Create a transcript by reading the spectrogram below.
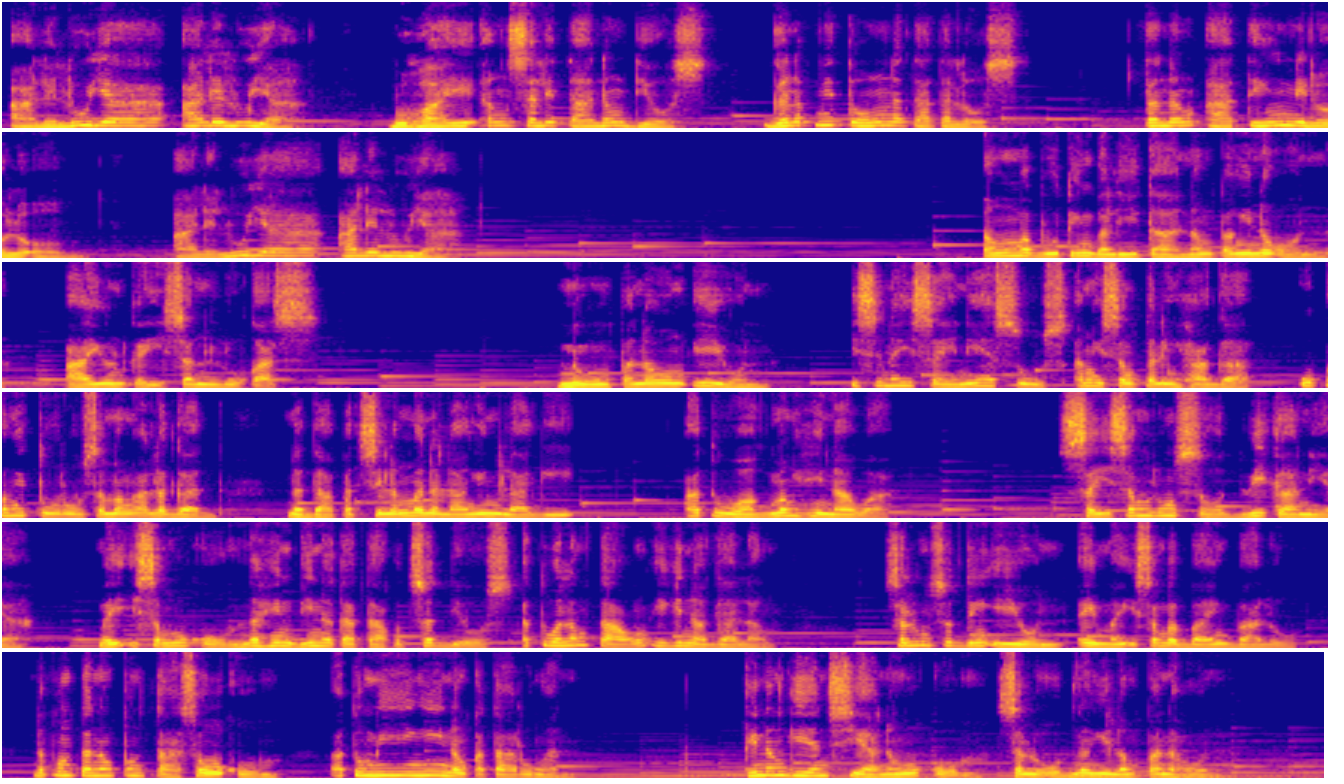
Aleluya, Aleluya! Buhay ang salita ng Diyos, ganap nitong natatalos, tanang ating niloloob. Aleluya, Aleluya! Ang mabuting balita ng Panginoon ayon kay San Lucas. Noong panahong iyon, isinaysay ni Jesus ang isang talinghaga upang ituro sa mga alagad na dapat silang manalangin lagi at huwag manghinawa. Sa isang lungsod, wika niya, may isang hukom na hindi natatakot sa Diyos at walang taong iginagalang. Sa lungsod ding iyon ay may isang babaeng balo na punta ng punta sa hukom at humihingi ng katarungan. Tinanggihan siya ng hukom sa loob ng ilang panahon.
